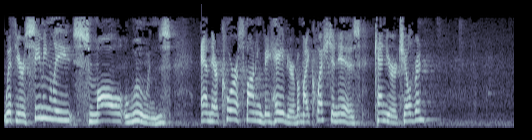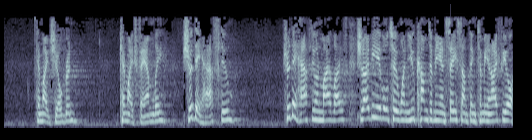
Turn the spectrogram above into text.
with your seemingly small wounds and their corresponding behavior. But my question is, can your children? Can my children? Can my family? Should they have to? Should they have to in my life? Should I be able to, when you come to me and say something to me and I feel,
